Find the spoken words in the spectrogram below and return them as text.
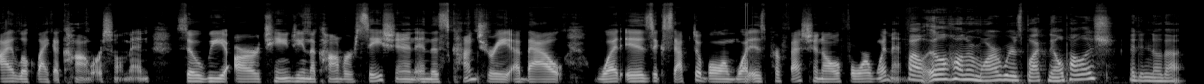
I look like a congresswoman. So we are changing the conversation in this country about what is acceptable and what is professional for women. Wow, Ilhan Omar wears black nail polish? I didn't know that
